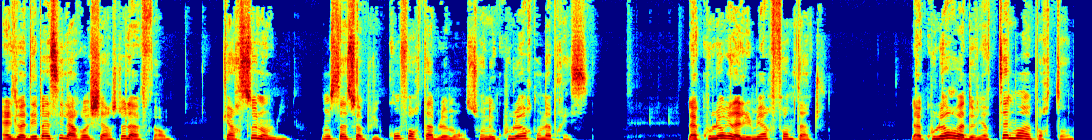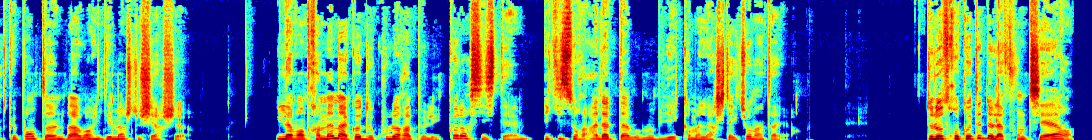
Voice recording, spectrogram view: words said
Elle doit dépasser la recherche de la forme, car selon lui, on s'assoit plus confortablement sur une couleur qu'on apprécie. La couleur et la lumière forment un tout. La couleur va devenir tellement importante que Pantone va avoir une démarche de chercheur. Il inventera même un code de couleur appelé Color System et qui sera adaptable au mobilier comme à l'architecture d'intérieur. De l'autre côté de la frontière,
